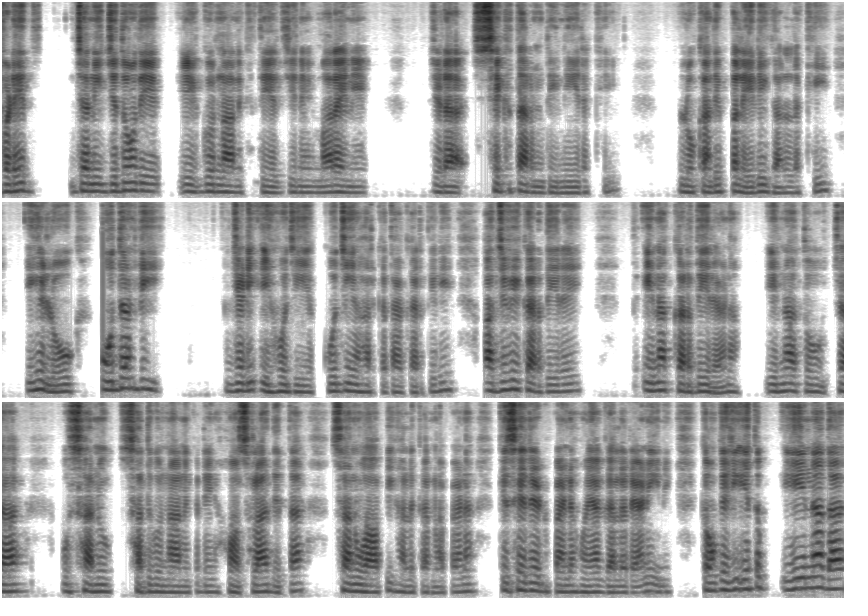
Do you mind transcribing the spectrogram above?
ਬੜੇ ਜਾਨੀ ਜਦੋਂ ਦੇ ਇਹ ਗੁਰੂ ਨਾਨਕ ਦੇਵ ਜੀ ਨੇ ਮਹਾਰਾਜ ਨੇ ਜਿਹੜਾ ਸਿੱਖ ਧਰਮ ਦੀ ਨੀਂਹ ਰੱਖੀ, ਲੋਕਾਂ ਦੇ ਭਲੇ ਦੀ ਗੱਲ ਰੱਖੀ, ਇਹ ਲੋਕ ਉਦੋਂ ਦੀ ਜਿਹੜੀ ਇਹੋ ਜਿਹੀ ਕੋਝੀਆਂ ਹਰਕਤਾਂ ਕਰਦੀ ਰਹੀ, ਅੱਜ ਵੀ ਕਰਦੀ ਰਹੀ ਤੇ ਇਹਨਾਂ ਕਰਦੀ ਰਹਿਣਾ। ਇਹਨਾਂ ਤੋਂ ਉੱਚਾ ਉਹ ਸਾਨੂੰ ਸਤਿਗੁਰੂ ਨਾਨਕ ਨੇ ਹੌਸਲਾ ਦਿੱਤਾ, ਸਾਨੂੰ ਆਪ ਹੀ ਹੱਲ ਕਰਨਾ ਪੈਣਾ, ਕਿਸੇ ਦੇ ਡਿਪੈਂਡ ਹੋਇਆ ਗੱਲ ਰਹਿਣੀ ਨਹੀਂ। ਕਿਉਂਕਿ ਜੀ ਇਹ ਤਾਂ ਇਹਨਾਂ ਦਾ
